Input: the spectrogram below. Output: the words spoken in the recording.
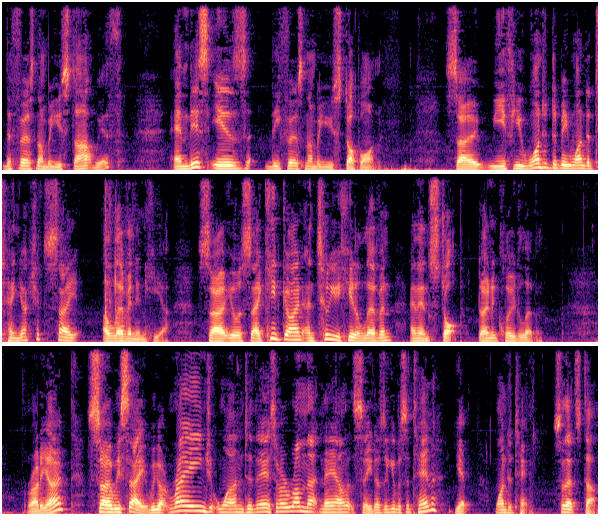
the first number you start with, and this is the first number you stop on. So if you wanted to be 1 to 10, you actually have to say 11 in here. So it will say keep going until you hit 11 and then stop. Don't include 11. Rightio. So we say we got range 1 to there. So if I run that now, let's see, does it give us a 10? Yep, 1 to 10. So that's done.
